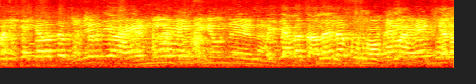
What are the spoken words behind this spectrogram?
आणि त्याच्यानंतर दुसरं जे आहे म्हणजे ज्याला चालायला प्रॉब्लेम आहे ज्याला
